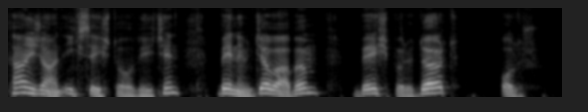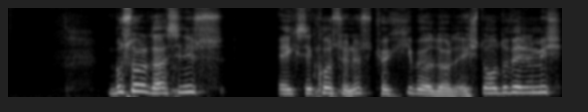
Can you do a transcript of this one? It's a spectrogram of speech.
tanjant x'e eşit olduğu için benim cevabım 5 bölü 4 olur. Bu soruda sinüs eksi kosinüs kök 2 bölü 4'e eşit olduğu verilmiş.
